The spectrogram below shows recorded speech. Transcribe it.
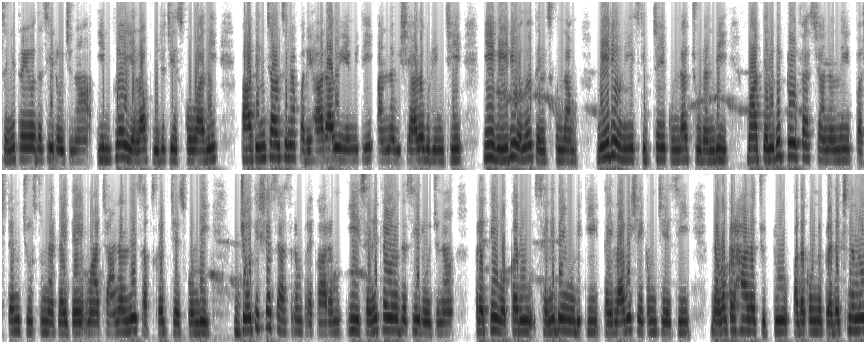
శని త్రయోదశి రోజున ఇంట్లో ఎలా పూజ చేసుకోవాలి? పాటించాల్సిన పరిహారాలు ఏమిటి అన్న విషయాల గురించి ఈ వీడియోలో తెలుసుకుందాం. వీడియోని స్కిప్ చేయకుండా చూడండి. మా తెలుగు టూ ఫ్యాస్ట్ ఛానల్ని ఫస్ట్ టైం చూస్తున్నట్లయితే మా ఛానల్ని సబ్స్క్రైబ్ చేసుకోండి. జ్యోతిష శాస్త్రం ప్రకారం ఈ శని త్రయోదశి రోజున ప్రతి ఒక్కరూ శనిదేవుడికి తైలాభిషేకం చేసి నవగ్రహాల చుట్టూ పదకొండు ప్రదక్షిణలు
